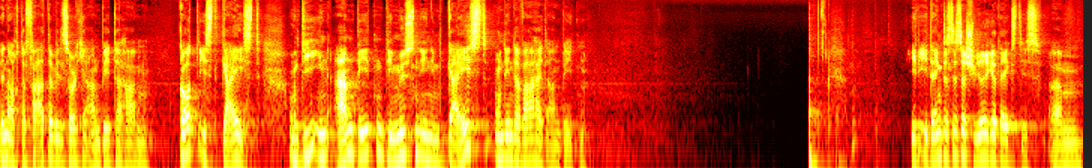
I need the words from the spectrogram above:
Denn auch der Vater will solche Anbeter haben. Gott ist Geist und die ihn anbeten, die müssen ihn im Geist und in der Wahrheit anbeten. Ich, ich denke, dass das ein schwieriger Text ist. Ähm,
